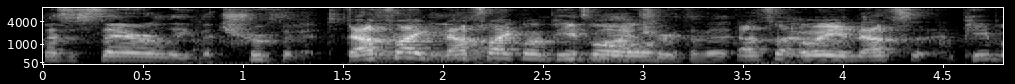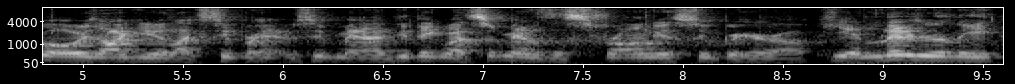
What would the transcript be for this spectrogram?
necessarily the truth of it. That's You know what I like mean? that's like when people. it's my truth of it. That's like, I mean that's people always argue like super Superman. If you think about it, Superman's the strongest superhero. He had literally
